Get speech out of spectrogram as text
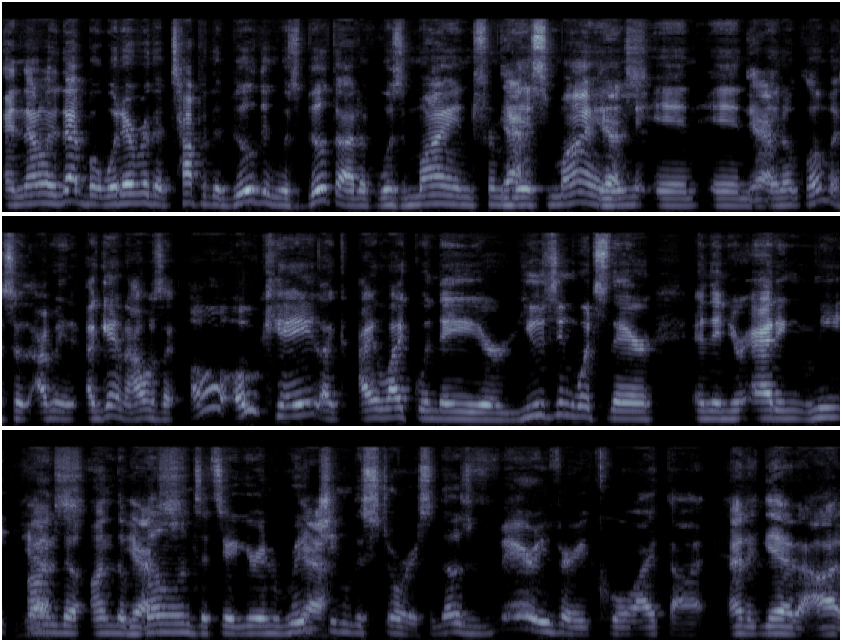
and not only that, but whatever the top of the building was built out of was mined from Yeah, this mine yes. in in, Yeah. in Oklahoma. So I mean, again, I was like, oh, okay. Like I like when they are using what's there, and then you're adding meat on the on the yes. bones that's there. You're enriching the story. So that was very very cool. I thought. and again, I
